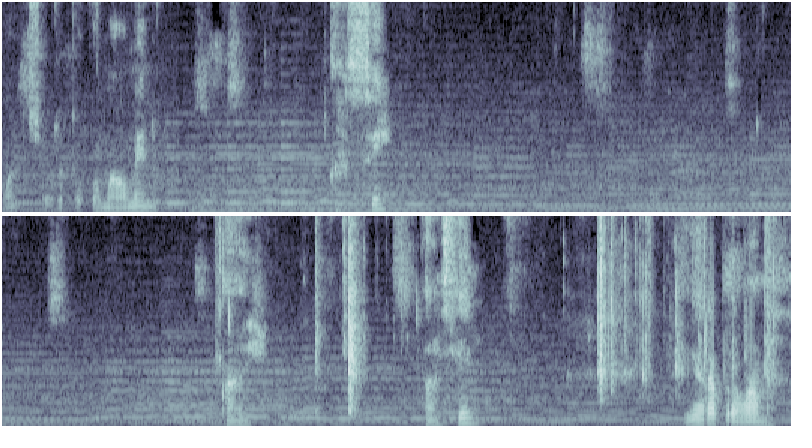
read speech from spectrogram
bueno sobre poco más o menos así. Ahí así. Y ahora probamos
